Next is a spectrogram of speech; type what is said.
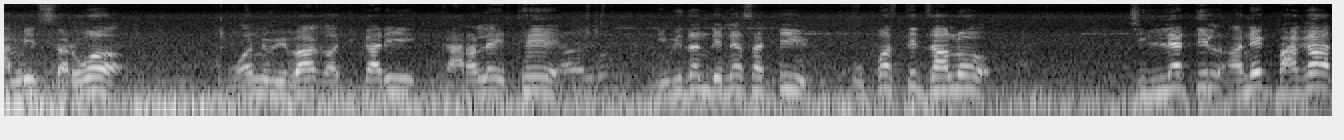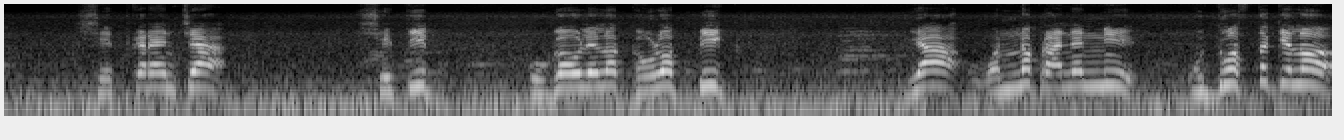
आम्ही सर्व वन विभाग अधिकारी कार्यालय येथे निवेदन देण्यासाठी उपस्थित झालो. जिल्ह्यातील अनेक भागात शेतकऱ्यांच्या शेतीत उगवलेलं कवळं पीक या वन्य प्राण्यांनी उद्ध्वस्त केलं.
